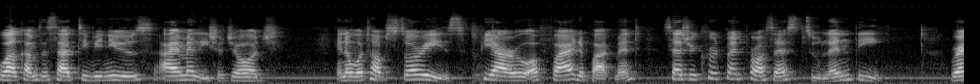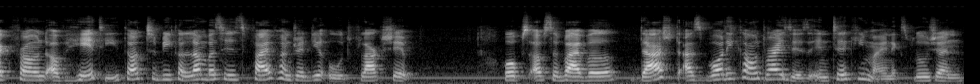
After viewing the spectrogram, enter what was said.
Welcome to SAT TV News. I am Alicia George. In our top stories, PRO of Fire Department says recruitment process too lengthy. Wreck found of Haiti thought to be Columbus's 500-year-old flagship. Hopes of survival dashed as body count rises in Turkey mine explosion.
